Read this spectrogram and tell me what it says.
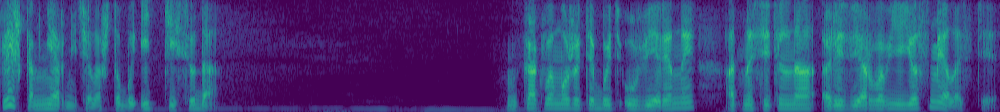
Слишком нервничала, чтобы идти сюда. Как вы можете быть уверены относительно резервов ее смелости?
